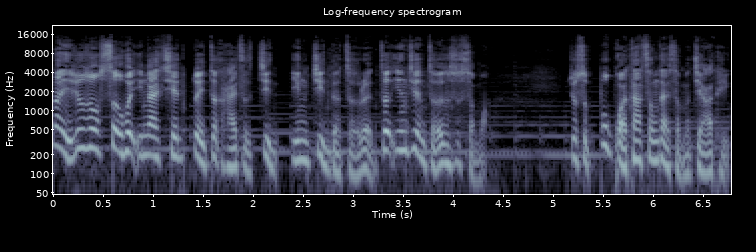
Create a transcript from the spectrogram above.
那也就是说，社会应该先对这个孩子尽应尽的责任。这应尽的责任是什么？就是不管他生在什么家庭，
